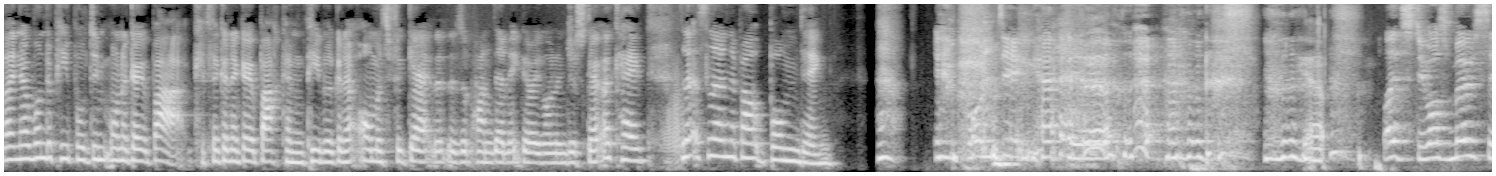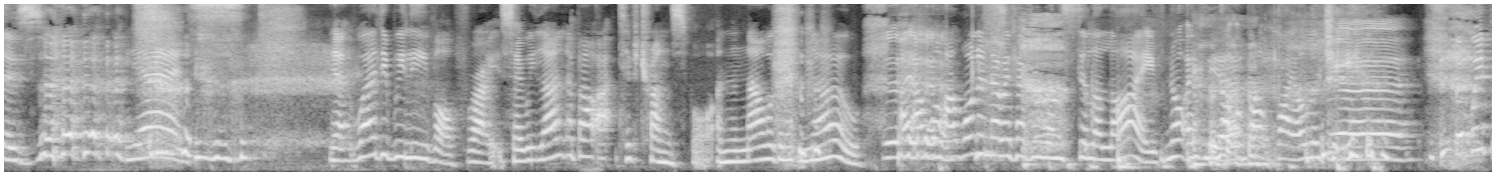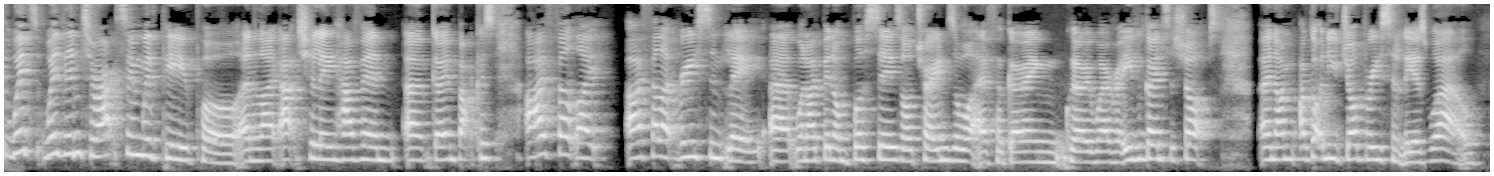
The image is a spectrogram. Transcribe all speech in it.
Like no wonder people didn't want to go back. If they're going to go back and people are going to almost forget that there's a pandemic going on and just go, okay, let's learn about bonding. bonding. Yeah. Let's do osmosis. Yes. yeah, where did we leave off? Right, so we learned about active transport, and then now we're going to know. I, want to know if everyone's still alive, not if not about biology. Uh, but with with with interacting with people and like actually having uh, going back because I felt like I felt like recently uh, when I've been on buses or trains or whatever going going wherever even going to shops and I'm, I've got a new job recently as well.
